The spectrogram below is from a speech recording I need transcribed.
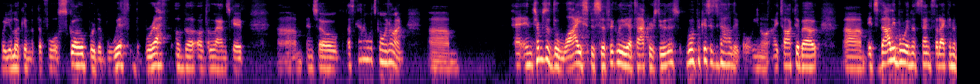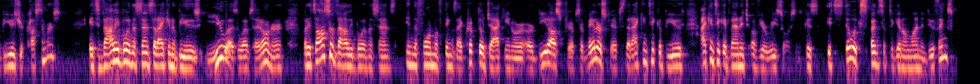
where you're looking at the full scope or the width the breadth of the of the landscape um, and so that's kind of what's going on um, in terms of the why specifically the attackers do this well because it's valuable. You know i talked about um, it's valuable in the sense that i can abuse your customers. It's valuable in the sense that i can abuse you as a website owner but it's also valuable in the sense in the form of things like cryptojacking or, or ddos scripts or mailer scripts that i can take abuse i can take advantage of your resources because it's still expensive to get online and do things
